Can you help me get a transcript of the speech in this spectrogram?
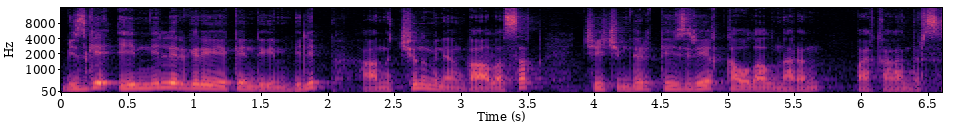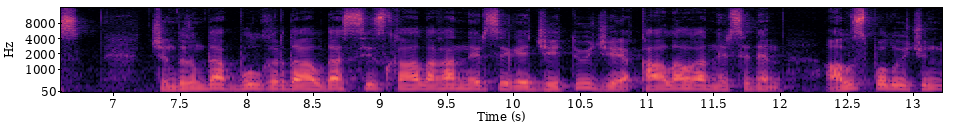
Бизге эмнелер керек экендигин билип аны чыны менен кааласак чечимдер тезирээк кабыл алынарын байкагандырсыз. Чындыгында бул кырдаалда сиз каалаган нерсеге жетүү же каалабаган нерседен алыс болуу үчүн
